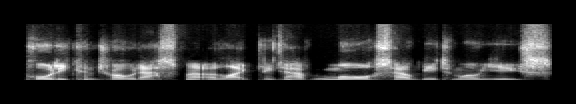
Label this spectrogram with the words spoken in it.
poorly controlled asthma are likely to have more salbutamol use.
